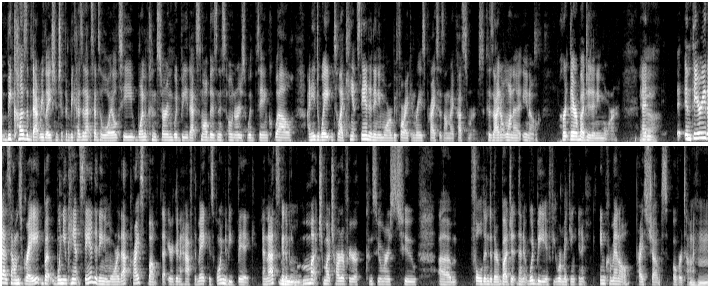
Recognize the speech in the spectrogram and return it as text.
because of that relationship and because of that sense of loyalty, one concern would be that small business owners would think, well, I need to wait until I can't stand it anymore before I can raise prices on my customers because I don't want to, you know, hurt their budget anymore. Yeah. And in theory, that sounds great, but when you can't stand it anymore, that price bump that you're going to have to make is going to be big. And that's going to mm. be much, much harder for your consumers to um, fold into their budget than it would be if you were making in- incremental price jumps over time. Mm-hmm.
